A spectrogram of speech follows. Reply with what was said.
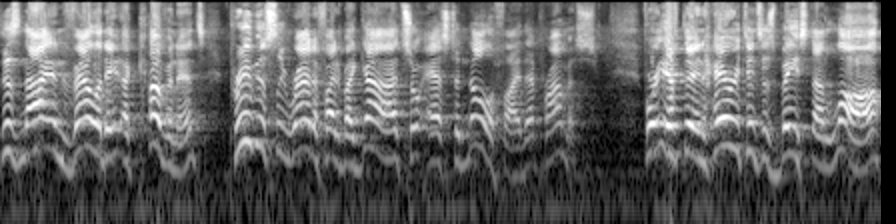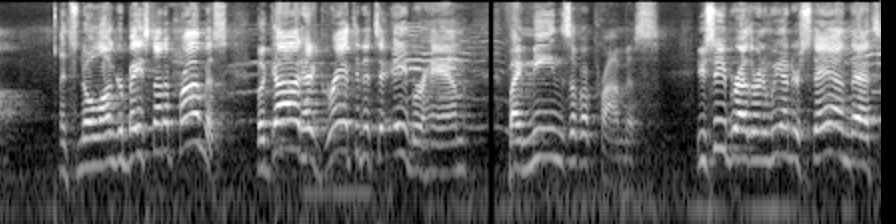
does not invalidate a covenant previously ratified by God so as to nullify that promise. For if the inheritance is based on law, it's no longer based on a promise, but God had granted it to Abraham by means of a promise. You see, brethren, we understand that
